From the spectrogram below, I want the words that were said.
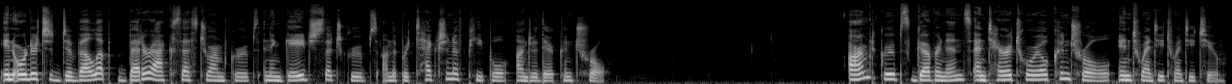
in order to develop better access to armed groups and engage such groups on the protection of people under their control. Armed Groups Governance and Territorial Control in 2022.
